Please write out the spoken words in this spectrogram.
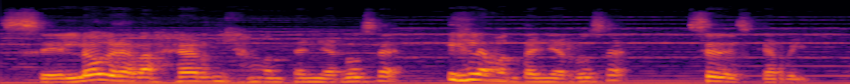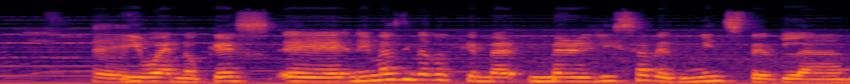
se logra bajar la montaña rusa y la montaña rusa se descarrila. Y bueno, que es eh, ni más ni menos que Mary Elizabeth Winstead, la,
